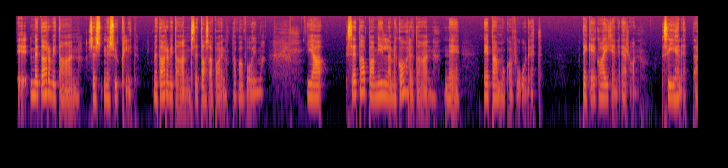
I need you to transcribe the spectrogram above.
e, me tarvitaan se, ne syklit. Me tarvitaan se tasapainottava voima. Ja se tapa, millä me kohdataan ne epämukavuudet, tekee kaiken eron siihen, että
